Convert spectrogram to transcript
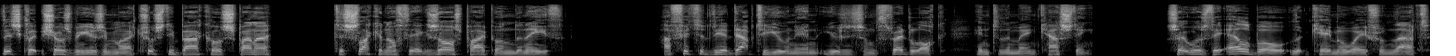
This clip shows me using my trusty Bahco spanner to slacken off the exhaust pipe underneath. I fitted the adapter union using some thread lock into the main casting. So it was the elbow that came away from that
